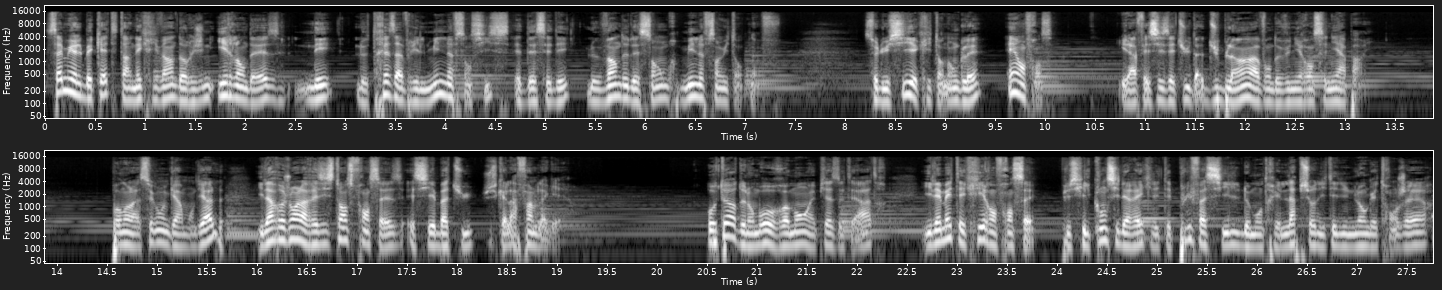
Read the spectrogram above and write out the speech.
Samuel Beckett est un écrivain d'origine irlandaise, né le 13 avril 1906 et décédé le 22 décembre 1989. Celui-ci écrit en anglais et en français. Il a fait ses études à Dublin avant de venir enseigner à Paris. Pendant la Seconde Guerre mondiale, il a rejoint la résistance française et s'y est battu jusqu'à la fin de la guerre. Auteur de nombreux romans et pièces de théâtre, il aimait écrire en français, puisqu'il considérait qu'il était plus facile de montrer l'absurdité d'une langue étrangère,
